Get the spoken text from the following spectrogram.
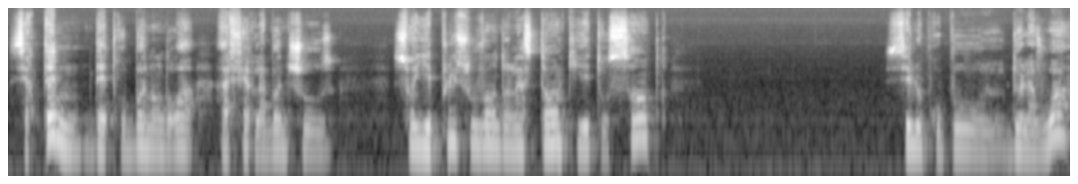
certaine d'être au bon endroit à faire la bonne chose. Soyez plus souvent dans l'instant qui est au centre. C'est le propos de la voix,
